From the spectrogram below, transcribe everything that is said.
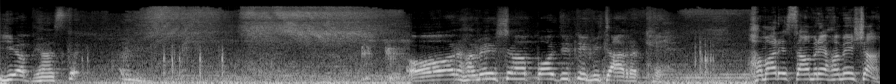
ये अभ्यास कर। और हमेशा पॉजिटिव विचार रखें। हमारे सामने हमेशा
